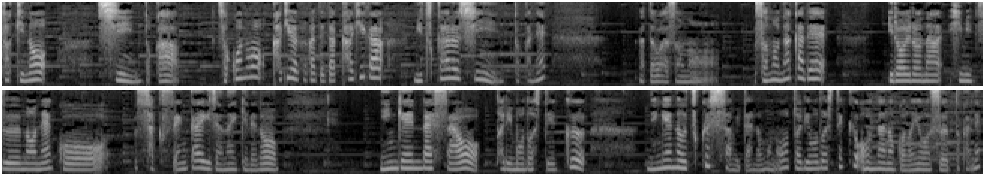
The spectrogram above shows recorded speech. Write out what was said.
時のシーンとか、そこの鍵がかかってた鍵が見つかるシーンとかね。あとはその、その中でいろいろな秘密のね、こう、作戦会議じゃないけれど、人間らしさを取り戻していく、人間の美しさみたいなものを取り戻していく女の子の様子とかね。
